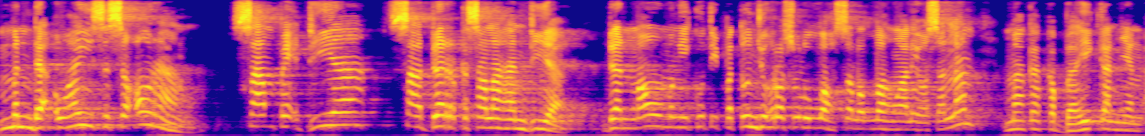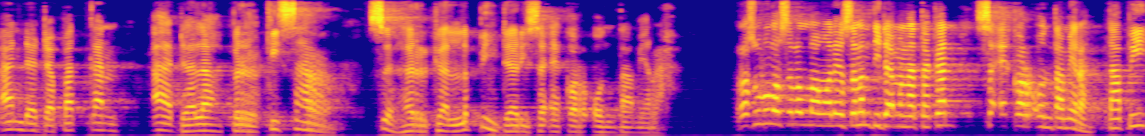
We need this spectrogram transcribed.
mendakwai seseorang sampai dia sadar kesalahan dia dan mau mengikuti petunjuk Rasulullah sallallahu alaihi wasallam, maka kebaikan yang Anda dapatkan adalah berkisar seharga lebih dari seekor onta merah. Rasulullah Shallallahu Alaihi Wasallam tidak mengatakan seekor onta merah, tapi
